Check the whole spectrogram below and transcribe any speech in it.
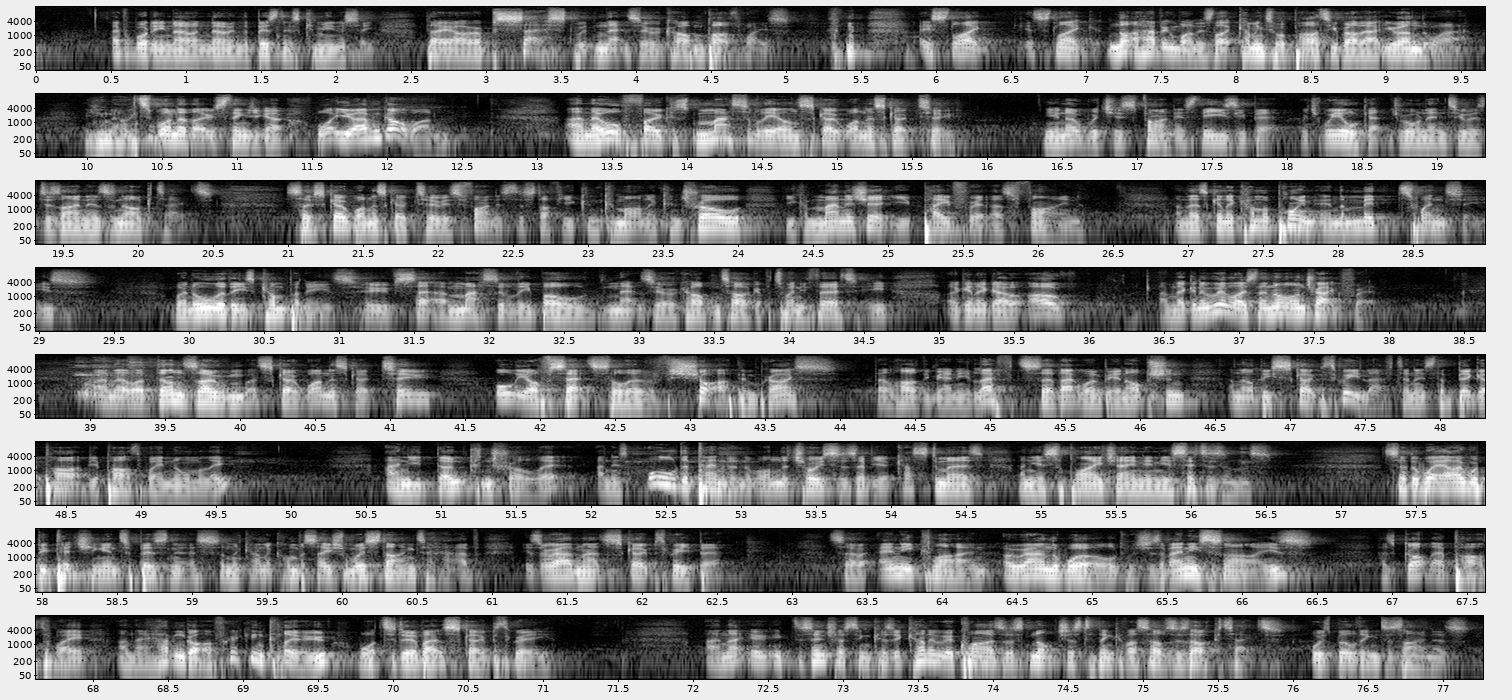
everybody know and know in the business community, they are obsessed with net zero carbon pathways. it's, like, it's like not having one is like coming to a party without your underwear. You know, it's one of those things you go, what, you haven't got one? And they're all focused massively on scope one and scope two, you know, which is fine. It's the easy bit, which we all get drawn into as designers and architects. So scope one and scope two is fine. It's the stuff you can command and control. You can manage it. You pay for it. That's fine. And there's going to come a point in the mid 20s when all of these companies who've set a massively bold net zero carbon target for 2030 are going to go, oh, and they're going to realize they're not on track for it and they'll have done zone scope one and scope two. All the offsets will have shot up in price. There'll hardly be any left, so that won't be an option. And there'll be scope three left, and it's the bigger part of your pathway normally. And you don't control it, and it's all dependent on the choices of your customers and your supply chain and your citizens. So the way I would be pitching into business and the kind of conversation we're starting to have is around that scope three bit. So any client around the world, which is of any size, has got their pathway and they haven't got a freaking clue what to do about scope three. And that, it's interesting because it kind of requires us not just to think of ourselves as architects or as building designers.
